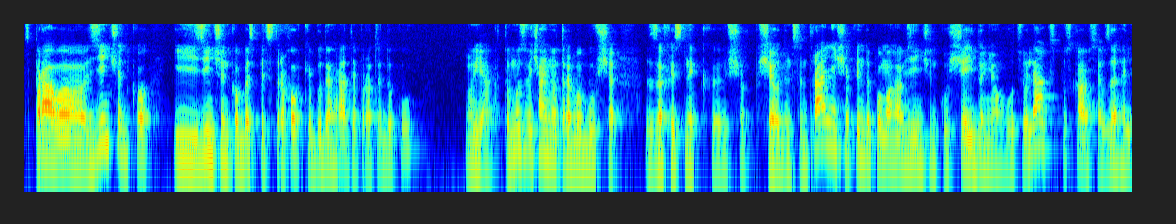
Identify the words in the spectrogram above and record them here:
Справа Зінченко, і Зінченко без підстраховки буде грати проти доку. Ну як? Тому, звичайно, треба був ще захисник, е, щоб ще один центральний, щоб він допомагав Зінченку, ще й до нього Гуцуляк спускався. Взагалі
